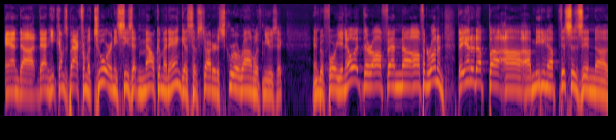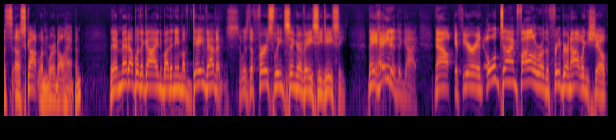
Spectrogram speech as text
And uh, then he comes back from a tour and he sees that Malcolm and Angus have started to screw around with music. And before you know it, they're off and uh, off and running. They ended up uh, uh, uh, meeting up. This is in uh, Scotland where it all happened. They met up with a guy by the name of Dave Evans, who was the first lead singer of ACDC. They hated the guy. Now, if you're an old time follower of the Free Beer and Hot Wings show,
